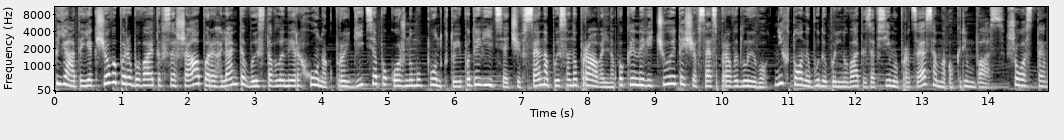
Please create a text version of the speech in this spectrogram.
П'яте, якщо ви перебуваєте в США, перегляньте виставлений рахунок, пройдіться по кожному пункту і подивіться, чи все написано правильно, поки не відчуєте, що все справедливо. Ніхто не буде пильнувати за всіми процесами, окрім вас. Шосте.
